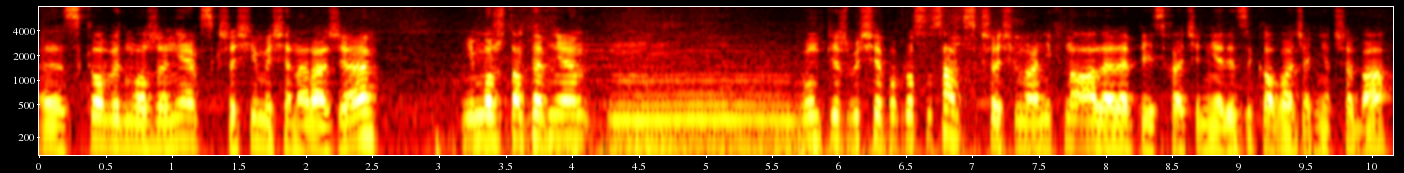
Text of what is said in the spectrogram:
E, Skowyt może nie, wskrzesimy się na razie. Mimo, że tam pewnie mm, Wumpierz by się po prostu sam wskrzesił na nich, no ale lepiej, słuchajcie, nie ryzykować jak nie trzeba.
